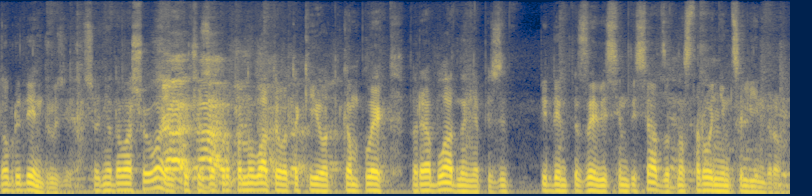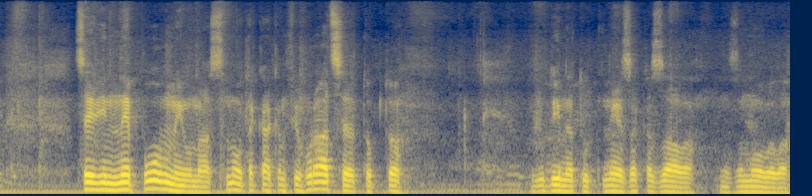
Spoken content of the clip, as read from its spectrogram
Добрий день, друзі. Сьогодні до вашої уваги хочу запропонувати отакий от комплект переобладнання під- під МТЗ-80 з одностороннім циліндром. Це він не повний у нас, ну така конфігурація, тобто людина тут не заказала, не замовила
